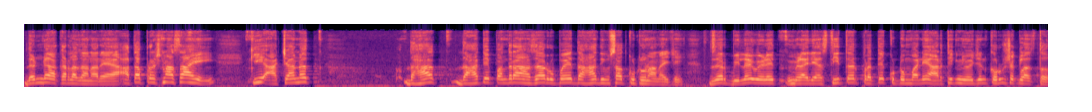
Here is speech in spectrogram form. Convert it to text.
दंड आकारला जाणार आहे. आता प्रश्न असा आहे की अचानक दहा दहा ते पंधरा हजार रुपये दहा दिवसात कुठून आणायचे? जर बिलं वेळेत मिळाली असती तर प्रत्येक कुटुंबाने आर्थिक नियोजन करू शकलं असतं.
